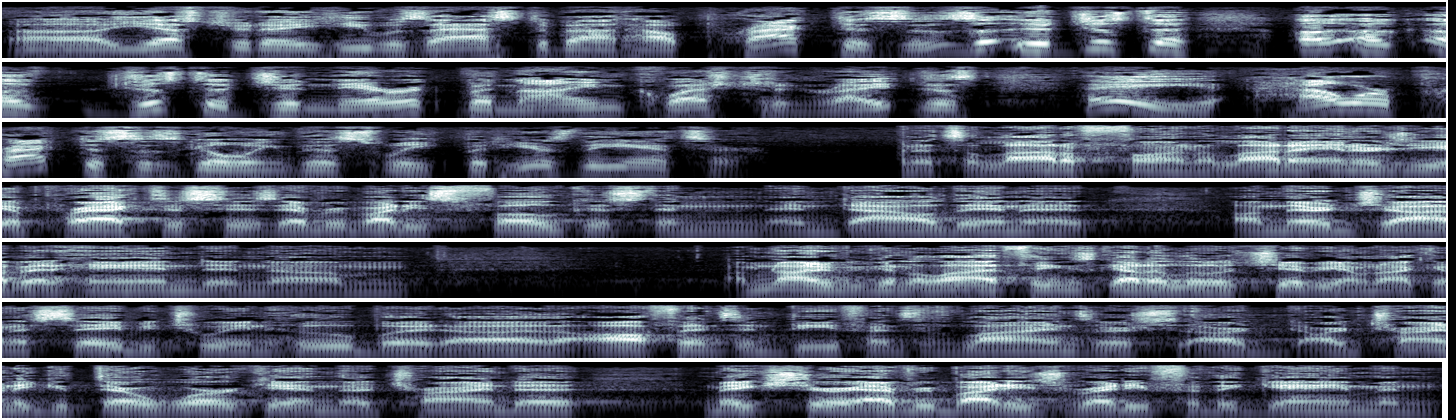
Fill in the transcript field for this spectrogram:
Uh, yesterday, he was asked about how practices uh, just a, a, a just a generic benign question, right? Just hey, how are practices going this week? But here's the answer. And it's a lot of fun, a lot of energy at practices. Everybody's focused and, and dialed in at, on their job at hand. And um, I'm not even going to lie, things got a little chippy. I'm not going to say between who, but uh, the offense and defensive lines are, are, are trying to get their work in. They're trying to make sure everybody's ready for the game. And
